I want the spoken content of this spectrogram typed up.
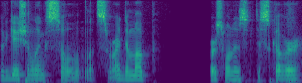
navigation links. So let's write them up. First one is discover.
